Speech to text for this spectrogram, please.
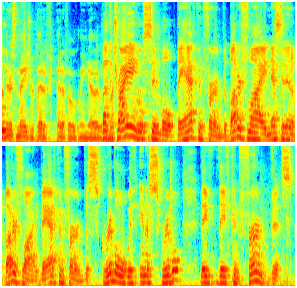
code. there's major pedoph- pedophile lingo. But the triangle symbol, they have confirmed. The butterfly nested in a butterfly, they have confirmed. The scribble within a scribble, they've they've confirmed this.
